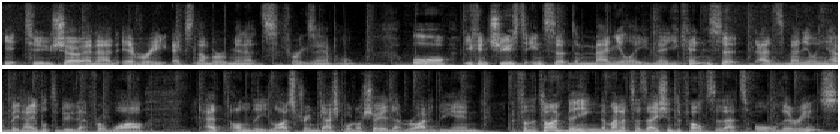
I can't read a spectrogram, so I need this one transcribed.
it to show an ad every X number of minutes, for example or you can choose to insert them manually. Now you can insert ads manually and you haven't been able to do that for a while at on the live stream dashboard. I'll show you that right at the end. For the time being, the monetization defaults, so that's all there is.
